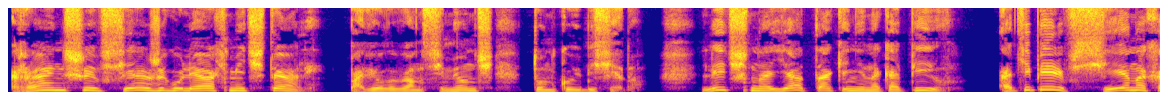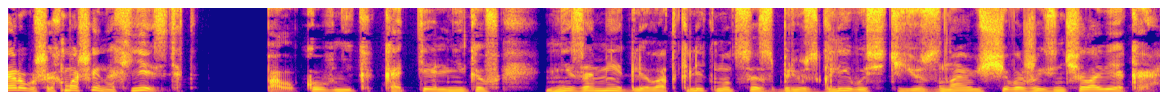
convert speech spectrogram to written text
«Раньше все о «Жигулях» мечтали», — повел Иван Семенович тонкую беседу. «Лично я так и не накопил, а теперь все на хороших машинах ездят. Полковник Котельников не замедлил откликнуться с брюзгливостью знающего жизнь человека.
